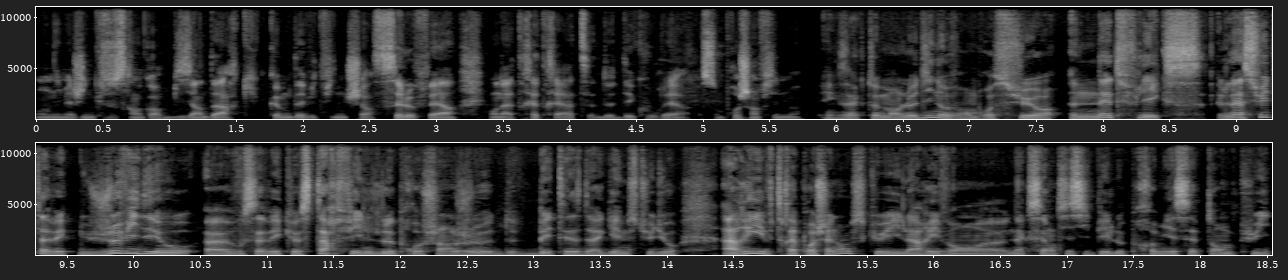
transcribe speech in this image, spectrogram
on imagine que ce sera encore bien dark comme David Fincher sait le faire. On a très très hâte de découvrir son prochain film. Exactement, le 10 novembre sur Netflix. La suite avec du jeu vidéo. Euh, vous savez que Starfield, le prochain jeu de Bethesda Game Studio, arrive très prochainement puisqu'il arrive en euh, accès anticipé le 1er septembre puis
